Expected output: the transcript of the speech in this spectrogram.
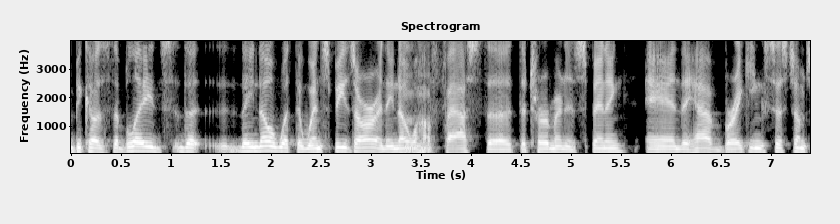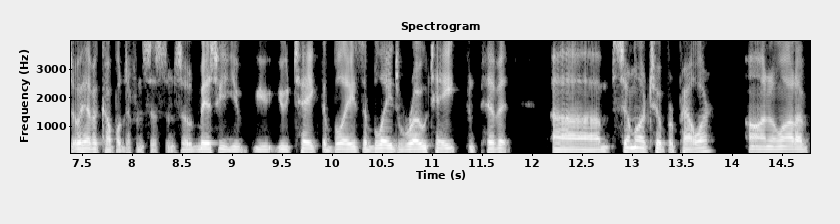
because the blades, the they know what the wind speeds are, and they know mm-hmm. how fast the the turbine is spinning, and they have braking systems. So we have a couple different systems. So basically, you you, you take the blades, the blades rotate and pivot, um, similar to a propeller on a lot of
